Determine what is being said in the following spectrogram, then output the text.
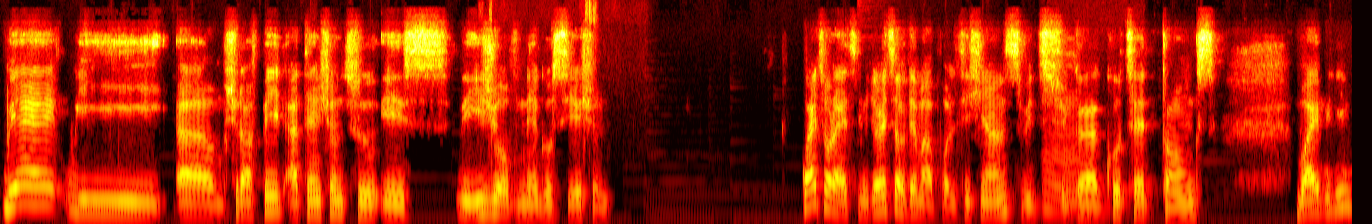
where we um, should have paid attention to is the issue of negotiation. Quite all right, majority of them are politicians with mm. sugar-coated tongues. But I believe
